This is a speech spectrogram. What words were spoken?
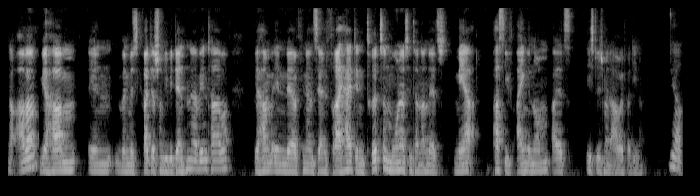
Ja, aber wir haben in, wenn ich gerade ja schon Dividenden erwähnt habe, wir haben in der finanziellen Freiheit den dritten Monat hintereinander jetzt mehr passiv eingenommen, als ich durch meine Arbeit verdiene. Ja.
